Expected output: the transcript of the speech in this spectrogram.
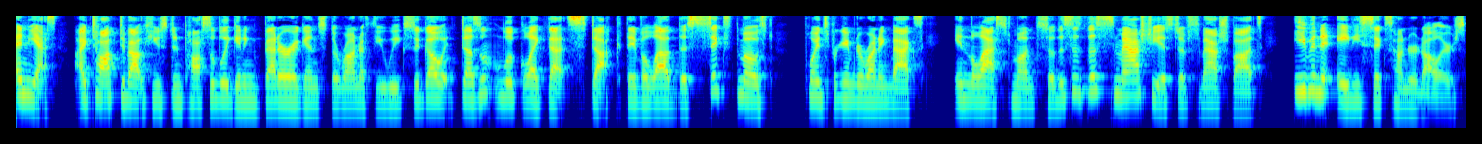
And yes, I talked about Houston possibly getting better against the run a few weeks ago. It doesn't look like that stuck. They've allowed the sixth most points per game to running backs in the last month. So this is the smashiest of smash spots, even at $8,600.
